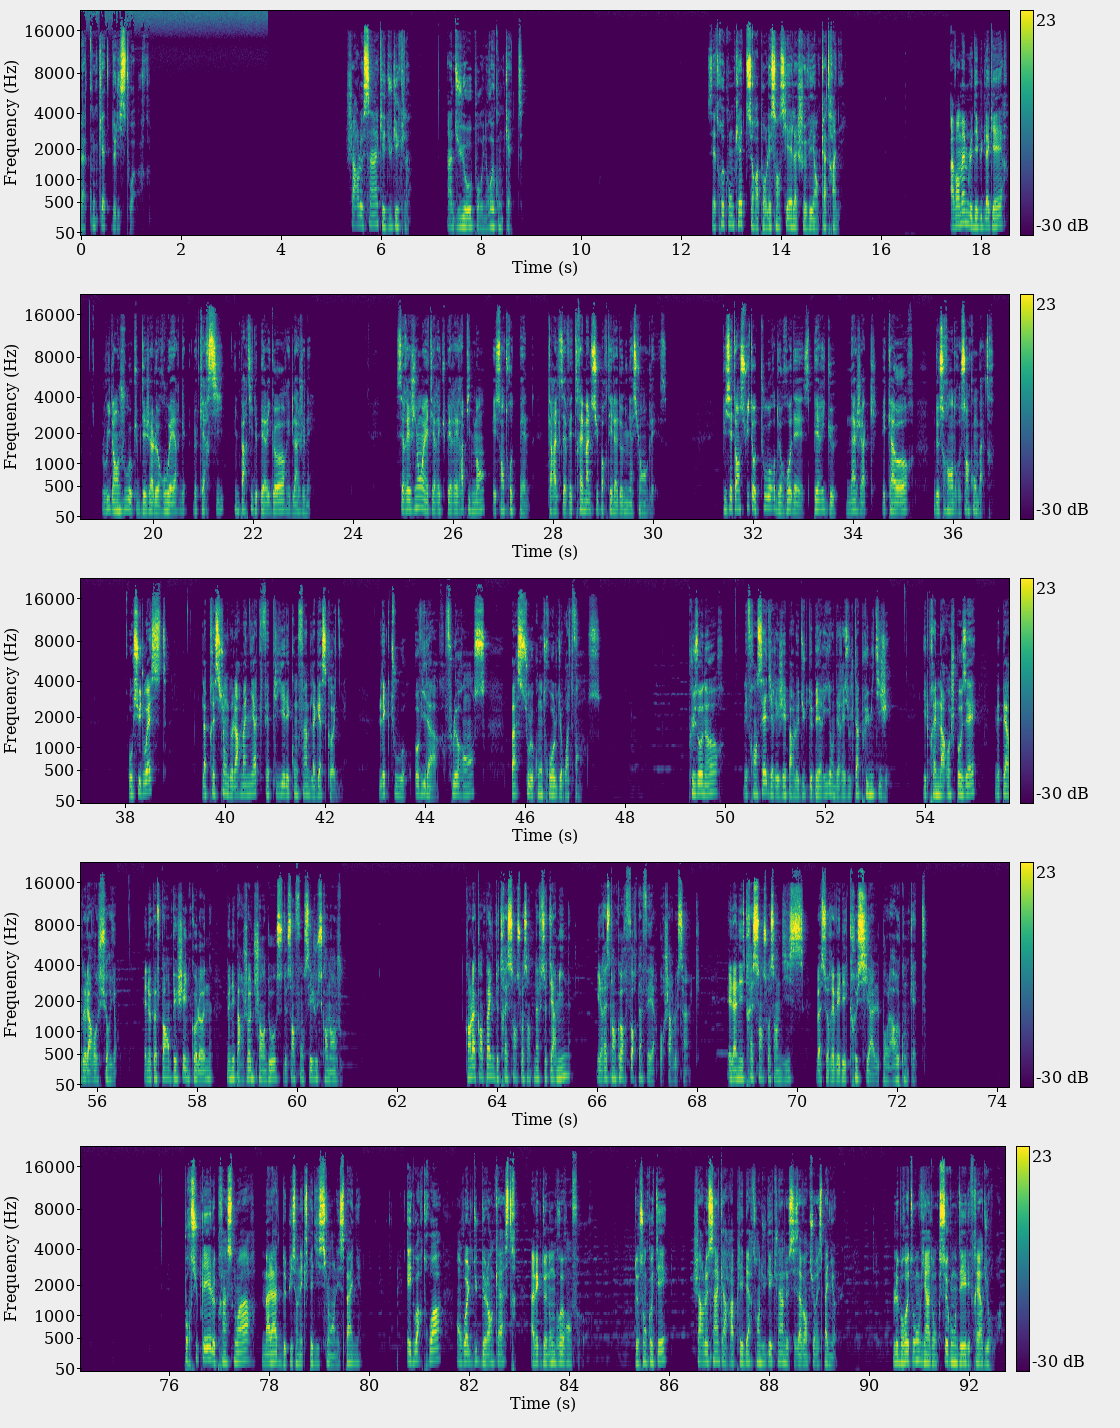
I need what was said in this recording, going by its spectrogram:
La conquête de l'histoire. Charles V et du Guesclin, un duo pour une reconquête. Cette reconquête sera pour l'essentiel achevée en quatre années. Avant même le début de la guerre, Louis d'Anjou occupe déjà le Rouergue, le Quercy, une partie de Périgord et de la. Ces régions ont été récupérées rapidement et sans trop de peine, car elles avaient très mal supporté la domination anglaise. Puis c'est ensuite au tour de Rodez, Périgueux, Najac et Cahors de se rendre sans combattre. Au sud-ouest, la pression de l'Armagnac fait plier les confins de la Gascogne. Lectoure, Auvillard, Fleurance passent sous le contrôle du roi de France. Plus au nord, les Français dirigés par le duc de Berry ont des résultats plus mitigés. Ils prennent la Roche-Posay, mais perdent la Roche-sur-Yon et ne peuvent pas empêcher une colonne, menée par John Chandos, de s'enfoncer jusqu'en Anjou. Quand la campagne de 1369 se termine, il reste encore fort à faire pour Charles V, et l'année 1370 va se révéler cruciale pour la reconquête. Pour suppléer le prince noir, malade depuis son expédition en Espagne, Édouard III envoie le duc de Lancastre avec de nombreux renforts. De son côté, Charles V a rappelé Bertrand du Guesclin de ses aventures espagnoles. Le Breton vient donc seconder les frères du roi.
